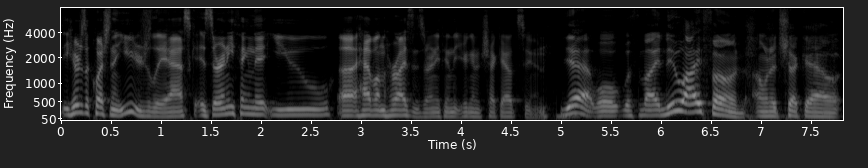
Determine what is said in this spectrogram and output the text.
here's a question that you usually ask: Is there anything that you uh, have on the horizon? Is there anything that you're going to check out soon? Yeah, well, with my new iPhone, I want to check out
